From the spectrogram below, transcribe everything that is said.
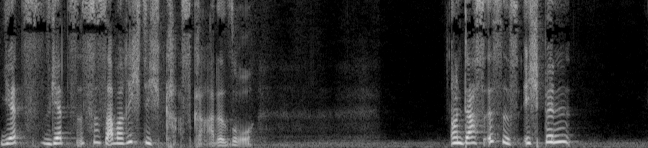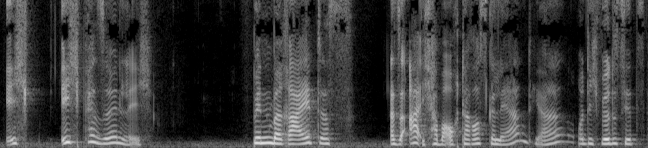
jetzt, jetzt ist es aber richtig krass gerade so. Und das ist es. Ich bin, ich, ich persönlich bin bereit, das also ah, ich habe auch daraus gelernt, ja. Und ich würde es jetzt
